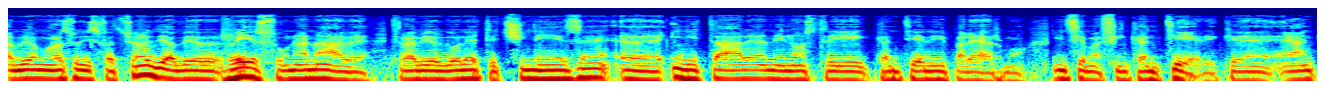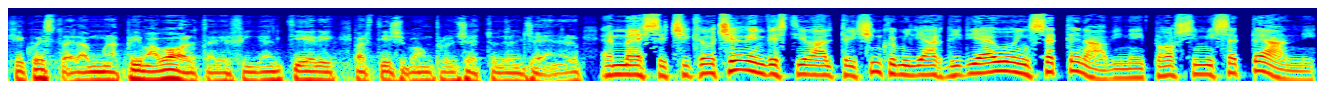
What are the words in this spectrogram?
Abbiamo la soddisfazione di aver reso una nave, tra virgolette, cinese eh, in Italia nei nostri cantieri di Palermo, insieme a Fincantieri, che è anche questa è una prima volta che Fincantieri partecipa a un progetto del genere. MSC Crociere investirà altri 5 miliardi di euro in sette navi nei prossimi sette anni.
